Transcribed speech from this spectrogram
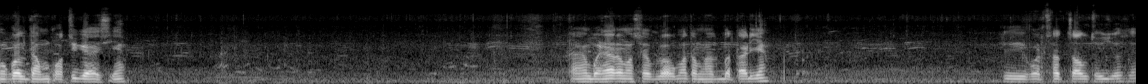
મોગલ ધામ પહોંચી ગયા છીએ તમે બનારો મસ્તા બ્લોકમાં તમને બતાડીએ કે વરસાદ ચાલુ થઈ ગયો છે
